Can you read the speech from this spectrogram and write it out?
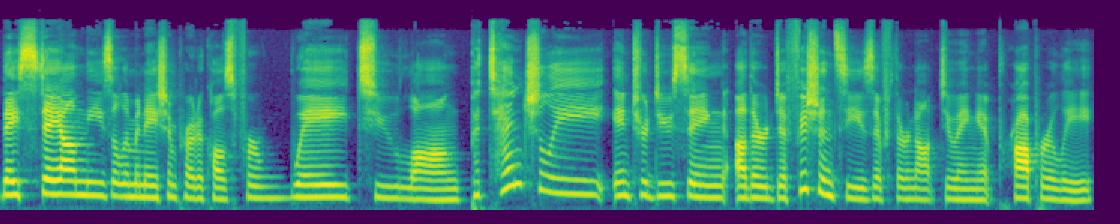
they stay on these elimination protocols for way too long, potentially introducing other deficiencies if they're not doing it properly.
